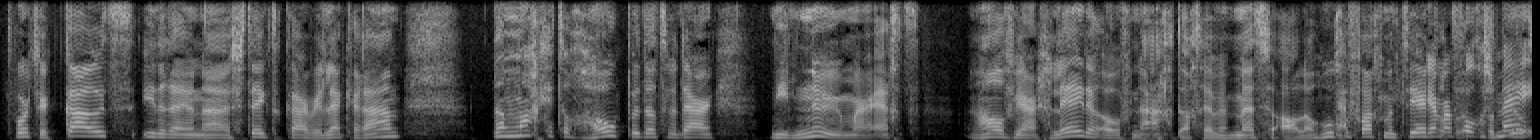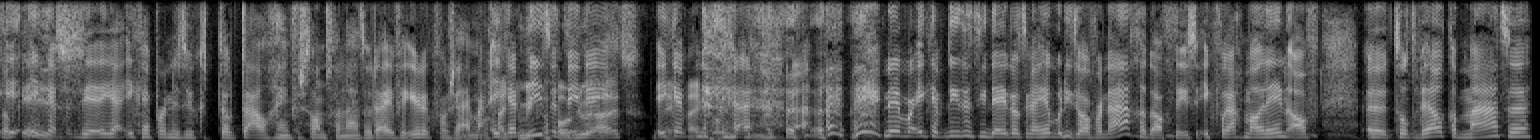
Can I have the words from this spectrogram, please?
Het wordt weer koud. Iedereen uh, steekt elkaar weer lekker aan. Dan mag je toch hopen dat we daar niet nu, maar echt een half jaar geleden over nagedacht hebben met z'n allen. Hoe gefragmenteerd Ja, maar dat, volgens dat mij, ik, ik, heb, ja, ik heb er natuurlijk totaal geen verstand van. Laten we daar even eerlijk voor zijn. Maar ik heb niet het idee. Uit? Nee, ik heb, ja, nee, maar ik heb niet het idee dat er helemaal niet over nagedacht is. Ik vraag me alleen af uh, tot welke mate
